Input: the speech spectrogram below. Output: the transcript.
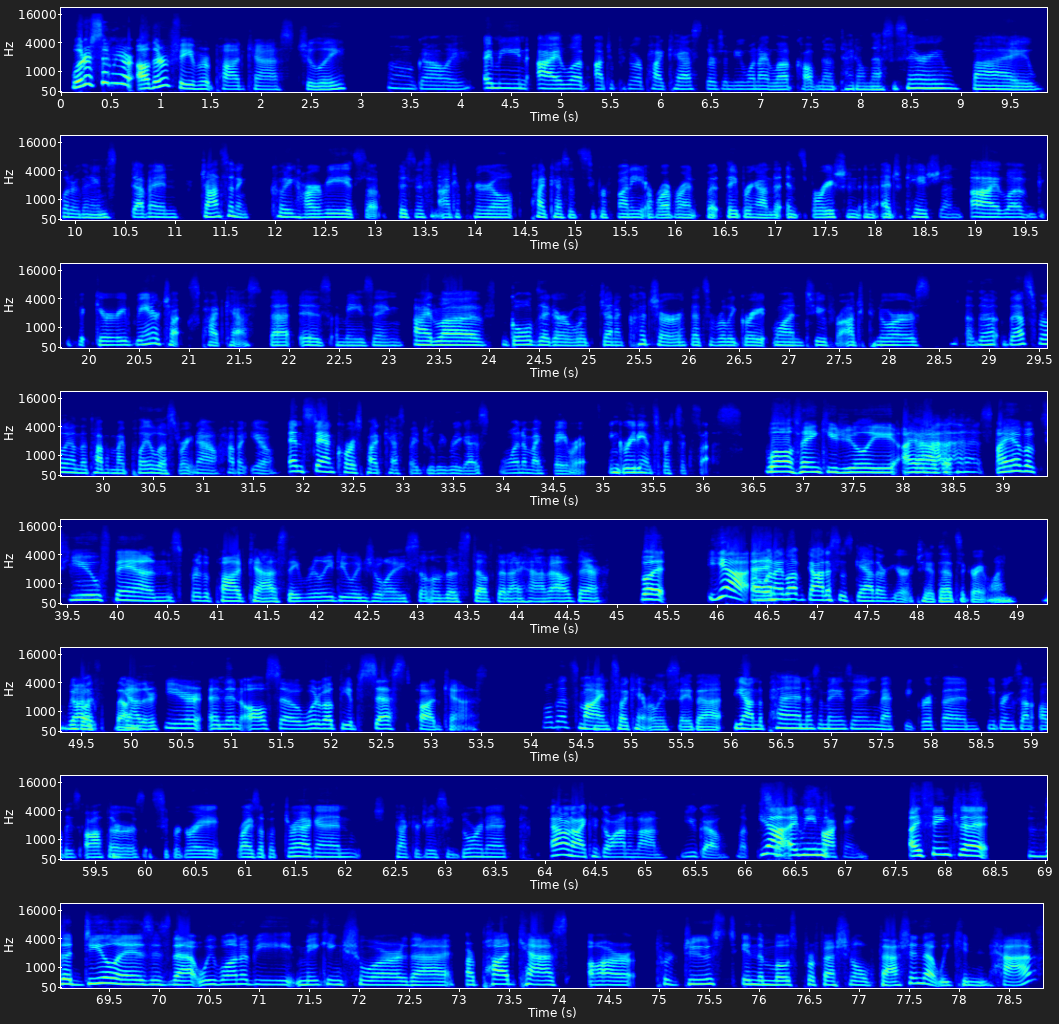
What are some of your other favorite podcasts, Julie? Oh, golly. I mean, I love entrepreneur podcasts. There's a new one I love called No Title Necessary by what are their names? Devin Johnson and Cody Harvey. It's a business and entrepreneurial podcast. It's super funny, irreverent, but they bring on the inspiration and the education. I love Gary Vaynerchuk's podcast. That is amazing. I love Gold Digger with Jenna Kutcher. That's a really great one too for entrepreneurs. Uh, that's really on the top of my playlist right now. How about you? And Stand Course podcast by Julie Riga is one of my favorites. Ingredients for success. Well, thank you, Julie. I have I have a few fans for the podcast. They really do enjoy some of the stuff that I have out there. But yeah, and, oh, and I love Goddesses Gather here too. That's a great one. We Goddess Gather here, and then also, what about the Obsessed podcast? Well, that's mine, so I can't really say that. Beyond the Pen is amazing. McAfee Griffin, he brings on all these authors. It's super great. Rise Up with Dragon, Dr. JC Doornick. I don't know. I could go on and on. You go. Let, yeah, I mean, talking. I think that the deal is is that we want to be making sure that our podcasts are produced in the most professional fashion that we can have,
